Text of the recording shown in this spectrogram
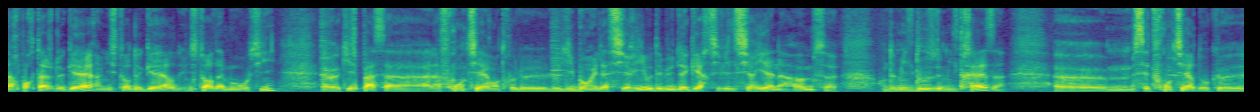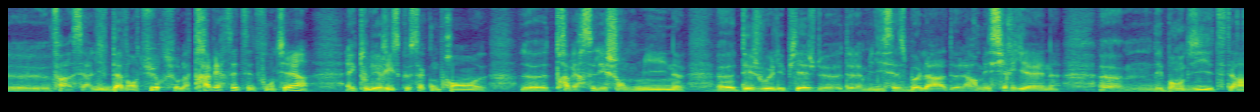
un reportage de guerre, une histoire de guerre, une histoire d'amour aussi, euh, qui se passe à, la frontière entre le, Liban et la Syrie au début de la guerre civile syrienne à Homs en 2012-2013. Euh, cette frontière, donc, enfin, c'est un livre d'aventure sur la traversée de cette frontière, avec tous les risques que ça comprend, traverser les champs de mines, déjouer les pièges de, de, la milice Hezbollah, de l'armée syrienne, des bandits, etc.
